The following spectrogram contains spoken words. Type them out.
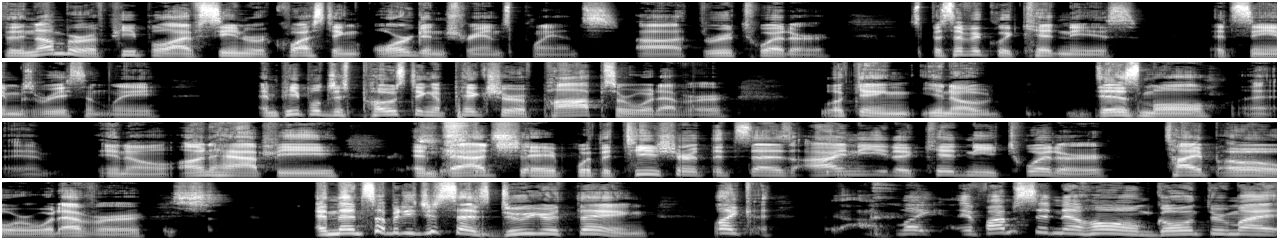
the number of people i've seen requesting organ transplants uh through twitter specifically kidneys it seems recently and people just posting a picture of pops or whatever looking you know dismal uh, uh, you know unhappy in bad shape with a t-shirt that says i need a kidney twitter type o or whatever and then somebody just says do your thing. Like like if i'm sitting at home going through my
